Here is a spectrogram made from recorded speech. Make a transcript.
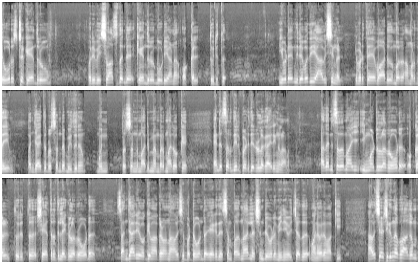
ടൂറിസ്റ്റ് കേന്ദ്രവും ഒരു വിശ്വാസത്തിന്റെ കേന്ദ്രവും കൂടിയാണ് ഒക്കൽ തുരുത്ത് ഇവിടെ നിരവധി ആവശ്യങ്ങൾ ഇവിടുത്തെ വാർഡ് മെമ്പർ അമൃതയും പഞ്ചായത്ത് പ്രസിഡന്റ് മിഥുനും മുൻ പ്രസിഡന്റുമാരും മെമ്പർമാരും ഒക്കെ എന്റെ ശ്രദ്ധയിൽപ്പെടുത്തിയിട്ടുള്ള കാര്യങ്ങളാണ്. അതനുസൃതമായി ഇങ്ങോട്ടുള്ള റോഡ് ഒക്കൽ തുരുത്ത് ക്ഷേത്രത്തിലേക്കുള്ള റോഡ് സഞ്ചാരയോഗ്യമാക്കണമെന്ന് ആവശ്യപ്പെട്ടുകൊണ്ട് ഏകദേശം പതിനാല് ലക്ഷം രൂപയുടെ വിനിയോഗിച്ച് അത് മനോഹരമാക്കി. അവശേഷിക്കുന്ന ഭാഗം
